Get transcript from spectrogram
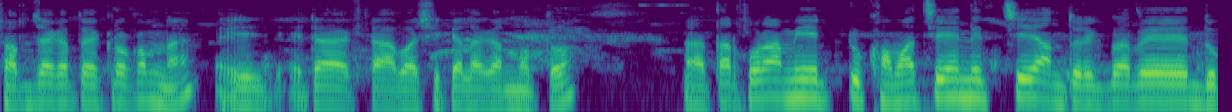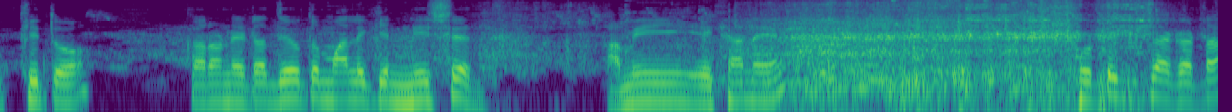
সব জায়গা তো একরকম না, এই এটা একটা আবাসিক এলাকার মতো। তারপর আমি একটু ক্ষমা চেয়ে নিচ্ছি, আন্তরিকভাবে দুঃখিত। কারণ এটা যেহেতু মালিকের নিষেধ, আমি এখানে সঠিক জায়গাটা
